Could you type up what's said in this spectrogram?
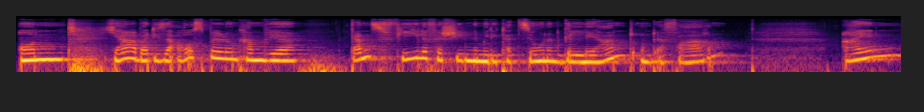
Und ja, bei dieser Ausbildung haben wir ganz viele verschiedene Meditationen gelernt und erfahren. Ein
